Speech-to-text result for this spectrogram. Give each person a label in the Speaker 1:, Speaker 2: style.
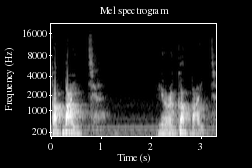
Speaker 1: Cockbite. You're a cockbite.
